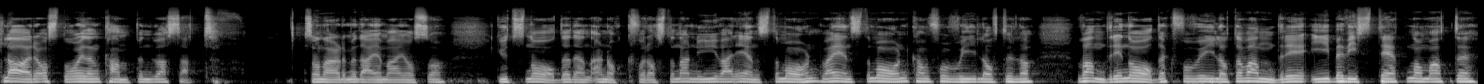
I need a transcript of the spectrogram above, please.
klare å stå i den kampen du har satt. Sånn er det med deg og meg også. Guds nåde den er nok for oss. Den er ny hver eneste morgen. Hver eneste morgen kan få vi lov til å vandre i nåde, får vi lov til å vandre i bevisstheten om at eh,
